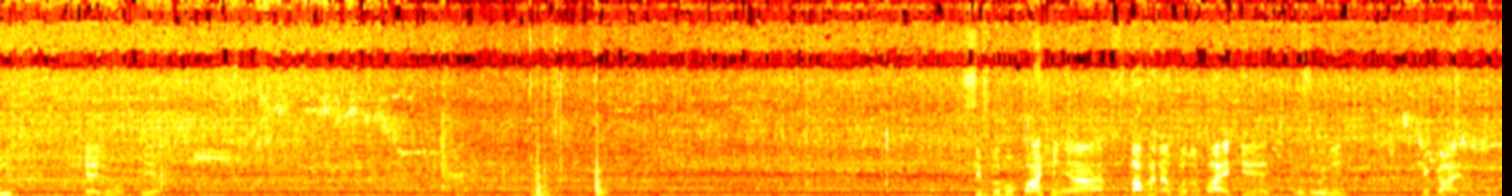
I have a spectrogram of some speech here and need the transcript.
Люк, ще люк є. Всім до побачення, ставте вподобайки і дзвоніть. Чекаємо.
